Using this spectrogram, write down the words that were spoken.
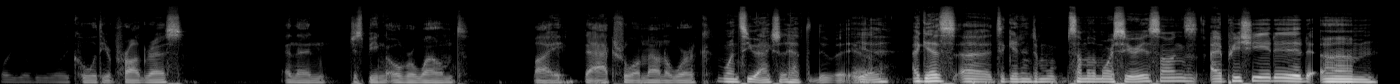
Or you'll be really cool with your progress and then just being overwhelmed by the actual amount of work. once you actually have to do it. Yeah. Yeah. I guess uh, to get into some of the more serious songs, I appreciated um,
